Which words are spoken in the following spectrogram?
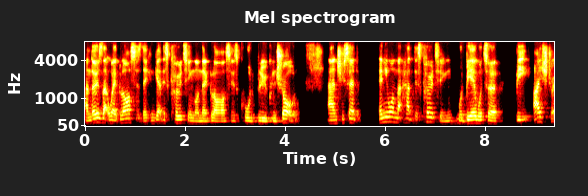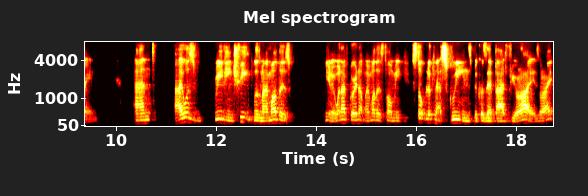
And those that wear glasses, they can get this coating on their glasses called Blue Control. And she said, anyone that had this coating would be able to beat eye strain. And I was really intrigued with my mother's you know, when I've grown up, my mother's told me, stop looking at screens because they're bad for your eyes, right?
